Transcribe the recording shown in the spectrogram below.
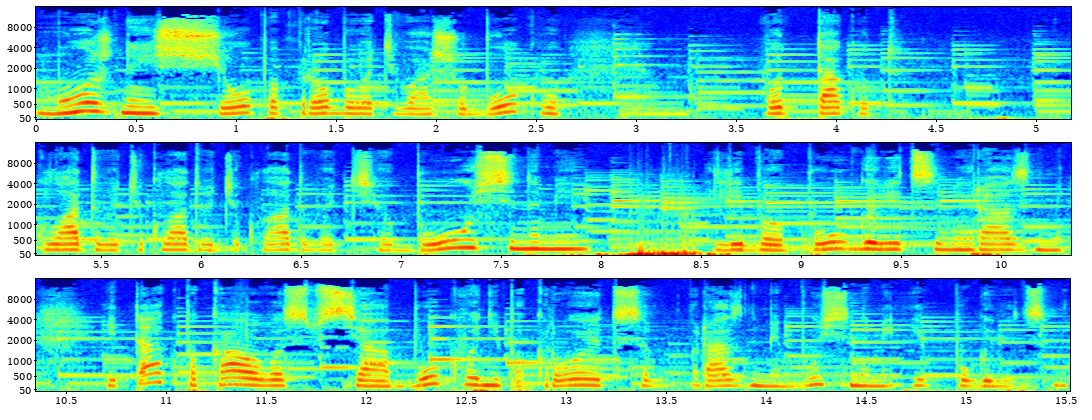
Можно еще попробовать вашу букву вот так вот укладывать, укладывать, укладывать бусинами, либо пуговицами разными. И так, пока у вас вся буква не покроется разными бусинами и пуговицами.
